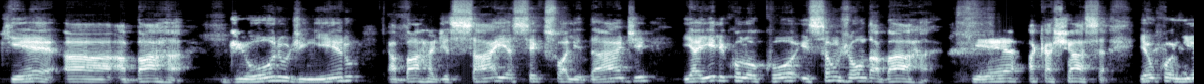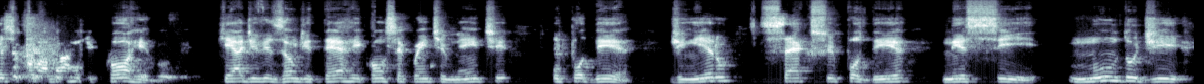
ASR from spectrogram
que é a, a barra de ouro, dinheiro, a barra de saia, sexualidade, e aí ele colocou e São João da Barra, que é a cachaça. Eu conheço como a barra de córrego, que é a divisão de terra e, consequentemente, o poder. Dinheiro, sexo e poder nesse mundo de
